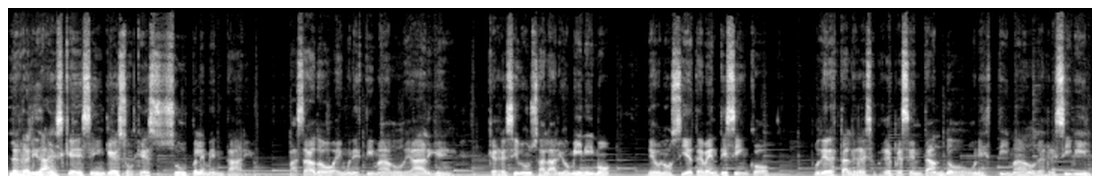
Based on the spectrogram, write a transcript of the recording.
La realidad es que ese ingreso que es suplementario, basado en un estimado de alguien que recibe un salario mínimo, de unos 7.25 pudiera estar representando un estimado de recibir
